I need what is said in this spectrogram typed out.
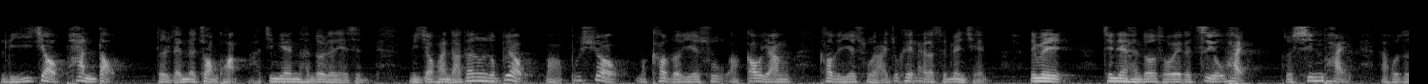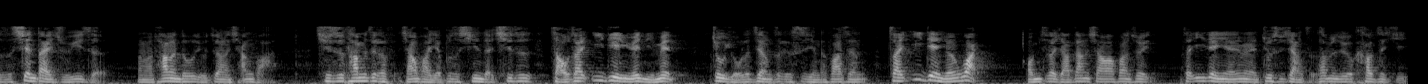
离教叛道的人的状况啊。今天很多人也是离教叛道，但是说不要啊，不需要靠着耶稣啊，羔羊靠着耶稣来就可以来到神面前。因为今天很多所谓的自由派、就新派啊，或者是现代主义者，那么他们都有这样的想法。其实他们这个想法也不是新的，其实早在伊甸园里面就有了这样这个事情的发生。在伊甸园外，我们知道亚当夏娃犯罪，在伊甸园里面就是这样子，他们就靠自己。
